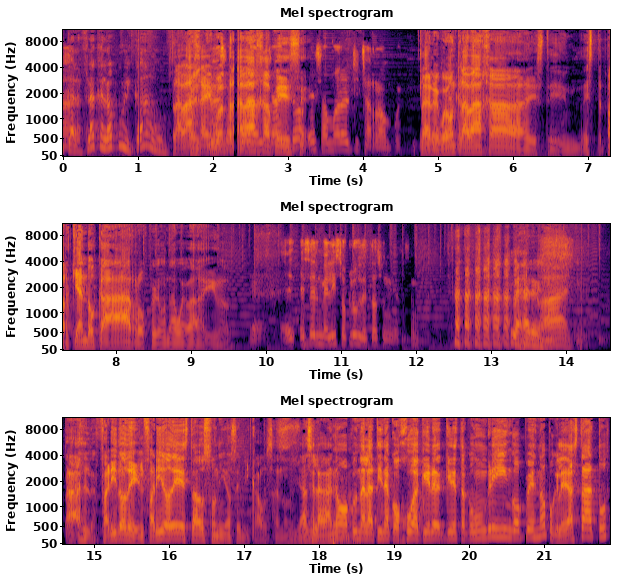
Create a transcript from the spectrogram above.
Publica, la flaca lo ha publicado. Trabaja, el No huevón trabaja, pues. Es amor al chicharrón, pues. Claro, el huevón trabaja este, este, parqueando carros, pero una huevada ahí, ¿no? Es- Es el Meliso Club de Estados Unidos. Claro. Ah, el Farido D, el Farido D de Estados Unidos es mi causa, ¿no? Ya se la ganó, pues una latina cojuda quiere, quiere estar con un gringo, pues, ¿no? Porque le da estatus.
